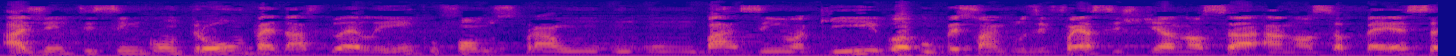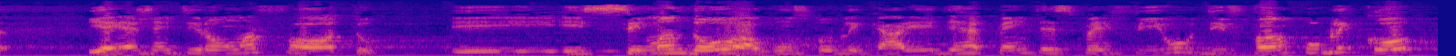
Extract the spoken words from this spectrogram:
A gente se encontrou um pedaço do elenco, fomos para um, um, um, barzinho aqui, o, o pessoal, inclusive, foi assistir a nossa, a nossa peça. E aí a gente tirou uma foto e, e se mandou, alguns publicaram, e de repente esse perfil de fã publicou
